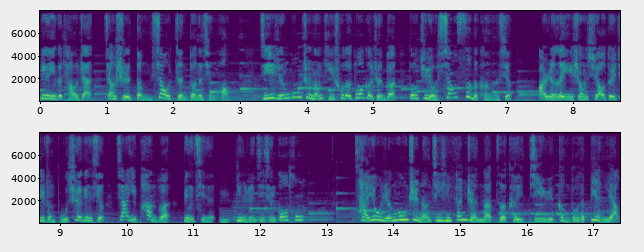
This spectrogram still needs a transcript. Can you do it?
另一个挑战将是等效诊断的情况，即人工智能提出的多个诊断都具有相似的可能性，而人类医生需要对这种不确定性加以判断，并且与病人进行沟通。采用人工智能进行分诊呢，则可以基于更多的变量，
